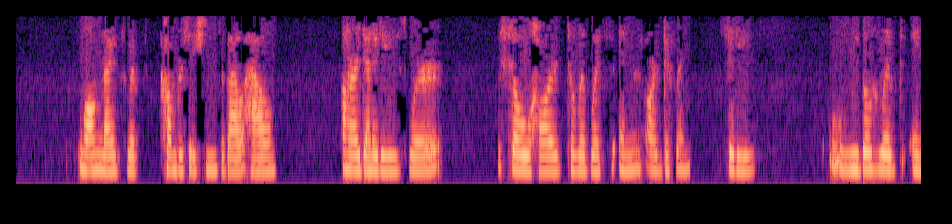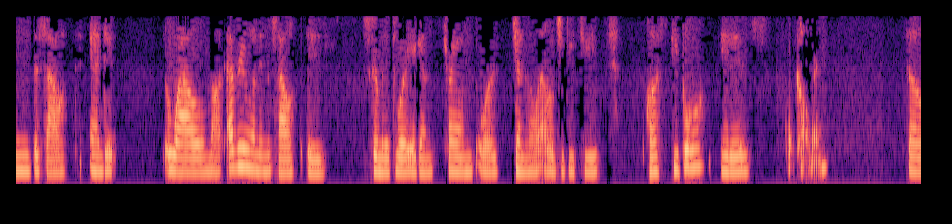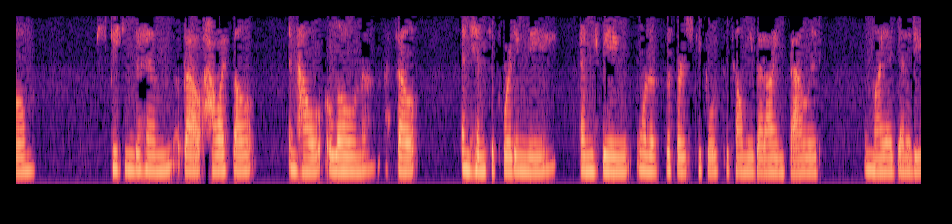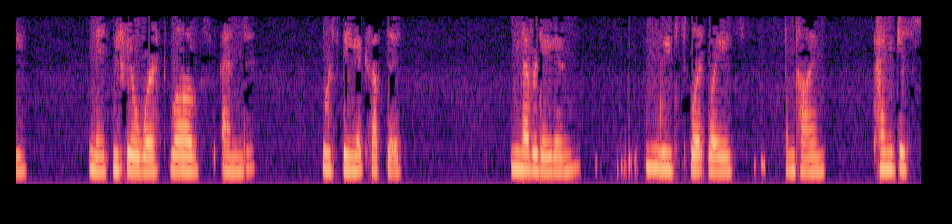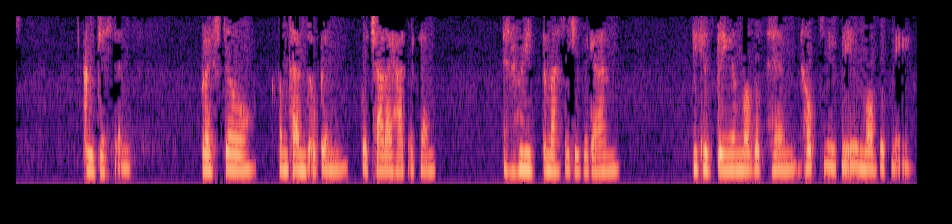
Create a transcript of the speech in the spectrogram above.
Long nights with conversations about how our identities were so hard to live with in our different cities. We both lived in the South, and it, while not everyone in the South is discriminatory against trans or general LGBT plus people, it is quite common. So, speaking to him about how I felt and how alone I felt, and him supporting me and being one of the first people to tell me that I am valid in my identity made me feel worth love and worth being accepted. We never dated. We'd split ways sometime, kind of just grew distance. But I still sometimes open the chat I had with him and read the messages again because being in love with him helped me be in love with me.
